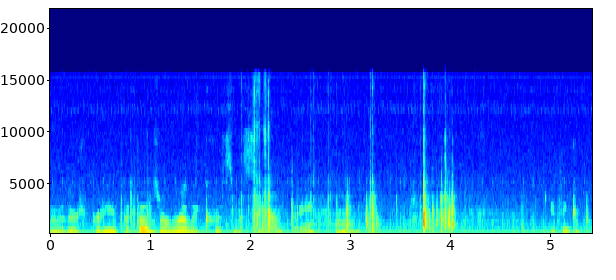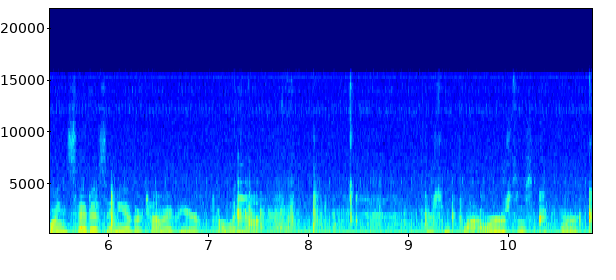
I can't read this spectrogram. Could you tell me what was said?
Oh, there's pretty, but those are really Christmassy, aren't they? Hmm. You think a poinsettia is any other time of year? Probably not. Here's some flowers. Those could work.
